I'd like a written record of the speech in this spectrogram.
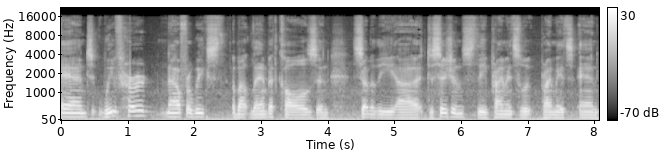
And we've heard now for weeks about Lambeth calls and some of the uh, decisions the primates, primates and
